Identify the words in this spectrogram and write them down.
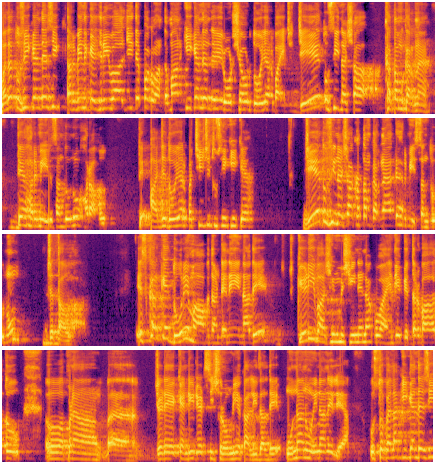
ਮਤਲਬ ਤੁਸੀਂ ਕਹਿੰਦੇ ਸੀ ਅਰਵਿੰਦ ਕੇਜਰੀਵਾਲ ਜੀ ਤੇ ਭਗਵੰਤ ਮਾਨ ਕੀ ਕਹਿੰਦੇ ਹੁੰਦੇ ਸੀ ਰੋਡ ਸ਼ੋਅ 2022 ਚ ਜੇ ਤੁਸੀਂ ਨਸ਼ਾ ਖਤਮ ਕਰਨਾ ਹੈ ਤੇ ਹਰਮੀਤ ਸੰਧੂ ਨੂੰ ਹਰਾਓ। ਤੇ ਅੱਜ 2025 ਚ ਤੁਸੀਂ ਕੀ ਕਿਹਾ? ਜੇ ਤੁਸੀਂ ਨਸ਼ਾ ਖਤਮ ਕਰਨਾ ਹੈ ਤੇ ਹਰਮੀਤ ਸੰਧੂ ਨੂੰ ਜਿਤਾਓ। ਇਸ ਕਰਕੇ ਦੋਹਰੇ ਮਾਪਦੰਡ ਨੇ ਇਹਨਾਂ ਦੇ। ਕਿਹੜੀ ਵਾਸ਼ਿੰਗ ਮਸ਼ੀਨ ਇਹਨਾਂ ਕੋ ਆਏ ਦੀ ਹੈ? ਗਿੱਦੜਬਾਹ ਤੋਂ ਉਹ ਆਪਣਾ ਅਹ, ਜਿਹੜੇ ਕੈਂਡੀਡੇਟ ਸੀ ਸ਼੍ਰੋਮਣੀ ਅਕਾਲੀ ਦਲ ਦੇ, ਉਹਨਾਂ ਨੂੰ ਇਹਨਾਂ ਨੇ ਲਿਆ। ਉਸ ਤੋਂ ਪਹਿਲਾਂ ਕੀ ਕਹਿੰਦੇ ਸੀ?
